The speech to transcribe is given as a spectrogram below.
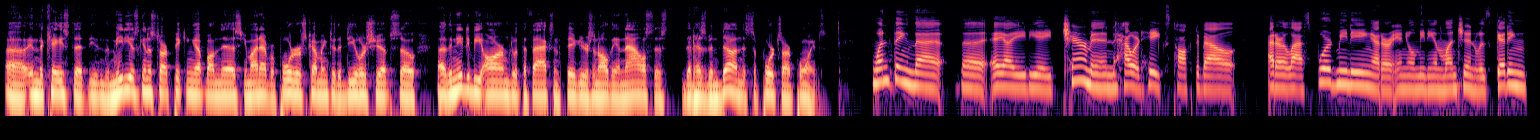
uh, in the case that the media is going to start picking up on this. You might have reporters coming to the dealership, so uh, they need to be armed with the facts and figures and all the analysis that has been done that supports our points. One thing that the AIADA chairman, Howard Hakes, talked about at our last board meeting, at our annual meeting and luncheon, was getting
